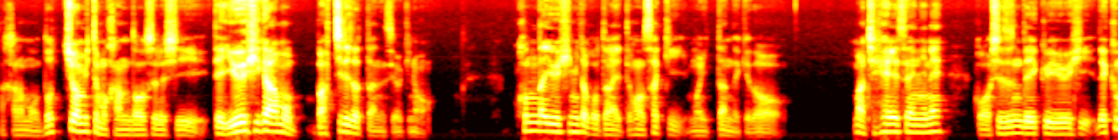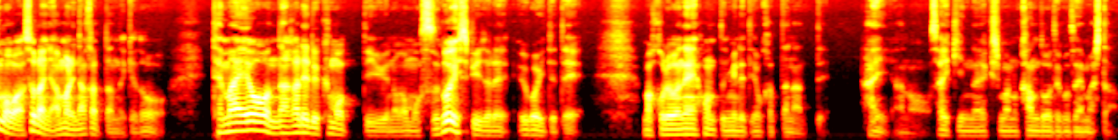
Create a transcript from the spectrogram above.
だからもうどっちを見ても感動するし、で、夕日がもうバッチリだったんですよ、昨日。こんな夕日見たことないって、ほんさっきも言ったんだけど、まあ地平線にね、こう沈んでいく夕日。で、雲は空にあまりなかったんだけど、手前を流れる雲っていうのがもうすごいスピードで動いてて、まあこれをね、本当に見れてよかったなって、はい、あの、最近の屋久島の感動でございました。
